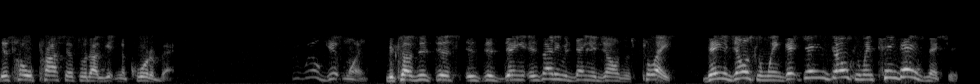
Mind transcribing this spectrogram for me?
this whole process without getting a quarterback. We will get one because it's just it's just Daniel, it's not even Daniel Jones's play. Daniel Jones can win. Daniel Jones can win ten games next year.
